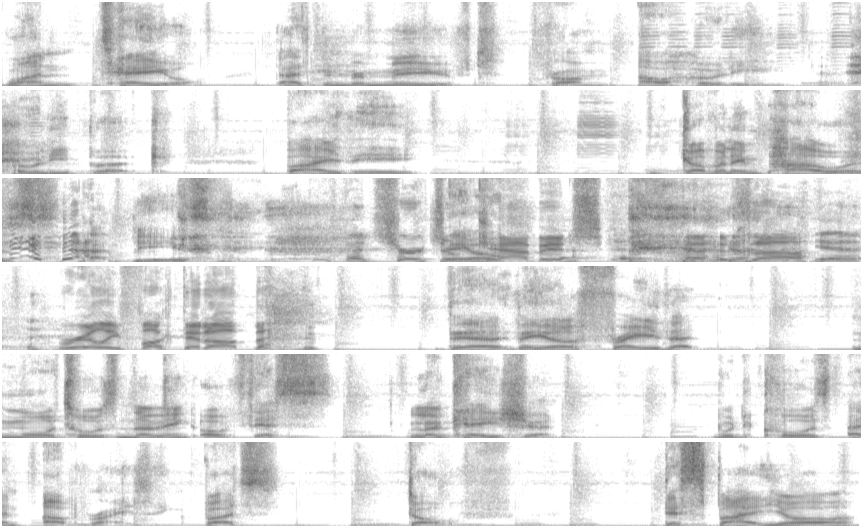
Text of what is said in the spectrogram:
one tale that has been removed from our holy, holy book by the governing powers that be. The Church of They are- Cabbage has uh, yeah. really fucked it up. They're, they are afraid that mortals knowing of this location would cause an uprising. But, Dolph, despite your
